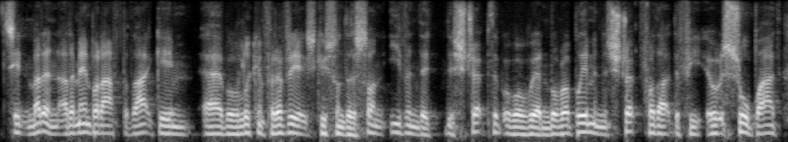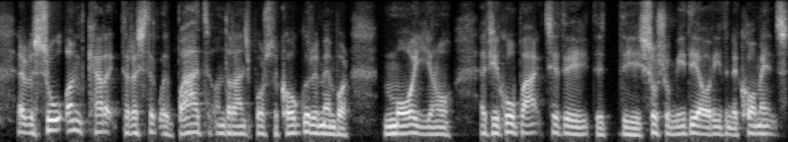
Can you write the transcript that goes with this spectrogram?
St Mirren. I remember after that game, uh, we were looking for every excuse under the sun, even the, the strip that we were wearing. We were blaming the strip for that defeat. It was so bad. It was so uncharacteristically bad under Ange Postecoglou. Remember, Mooy, you know, if you go back to the, the, the social media or even the comments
